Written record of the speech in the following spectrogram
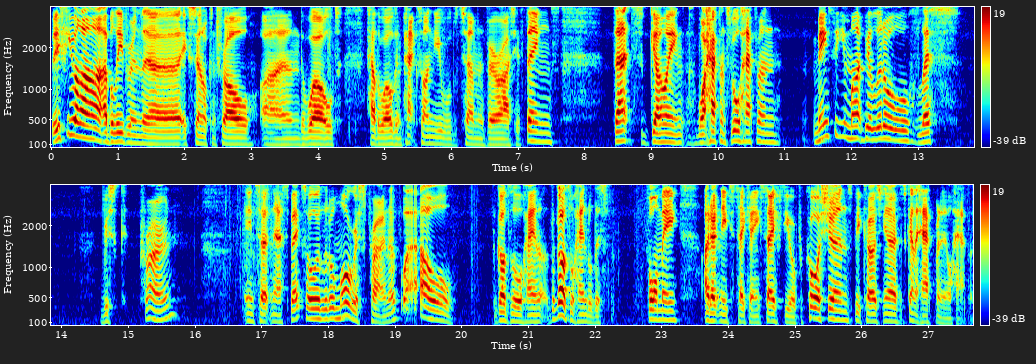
But if you are a believer in the external control and the world, how the world impacts on you will determine a variety of things, that's going, what happens will happen, means that you might be a little less risk prone in certain aspects, or a little more risk prone of, well, the gods will handle the gods will handle this for me. I don't need to take any safety or precautions because you know if it's going to happen, it'll happen.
